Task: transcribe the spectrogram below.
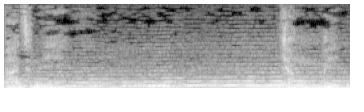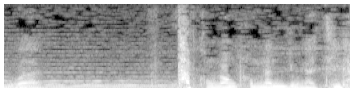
ป่านชนี้ ยังไม่รู้ว่า ทัพของน้องพรหมนั้นอยู่ณที่ใด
